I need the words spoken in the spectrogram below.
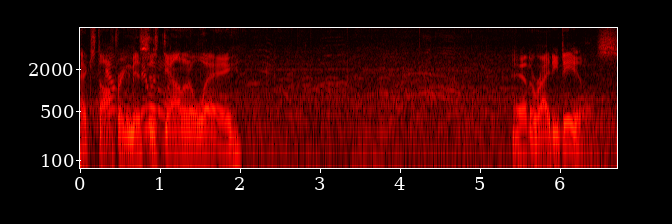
Next offering misses down and away. And the righty deals.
